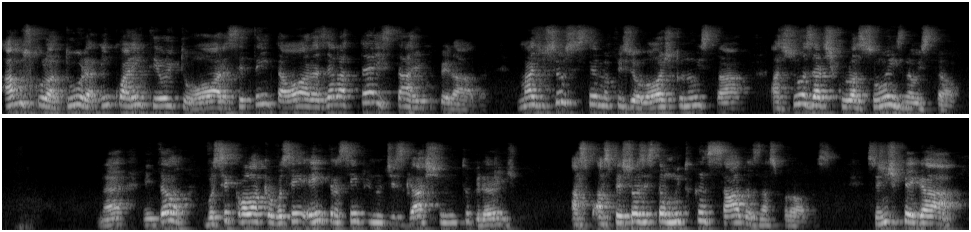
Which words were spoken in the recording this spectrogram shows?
a musculatura, em 48 horas, 70 horas, ela até está recuperada. Mas o seu sistema fisiológico não está. As suas articulações não estão. Né? Então, você coloca, você entra sempre no desgaste muito grande. As, as pessoas estão muito cansadas nas provas. Se a gente pegar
